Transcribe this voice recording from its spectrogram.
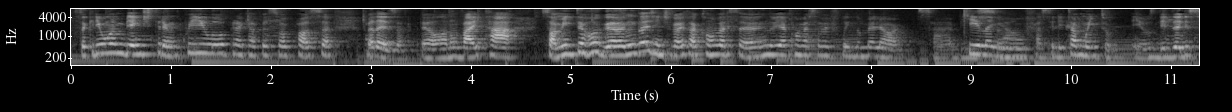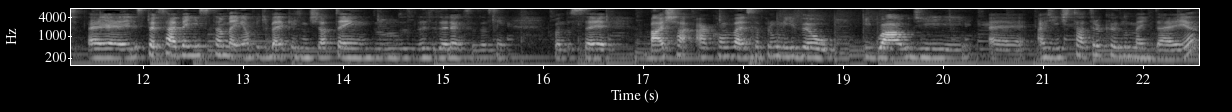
você cria um ambiente tranquilo para que a pessoa possa, beleza, ela não vai estar tá só me interrogando, a gente vai estar tá conversando e a conversa vai fluindo melhor, sabe? Que isso legal. facilita muito. E os líderes, é, eles percebem isso também, é um feedback que a gente já tem do, das lideranças, assim. Quando você baixa a conversa para um nível igual de é, a gente está trocando uma ideia,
